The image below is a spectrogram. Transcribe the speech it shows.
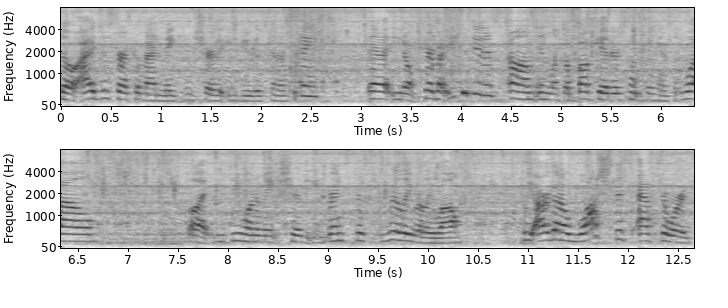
So I just recommend making sure that you do this in a sink that you don't care about. You could do this um, in like a bucket or something as well, but you do want to make sure that you rinse this really, really well. We are going to wash this afterwards.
